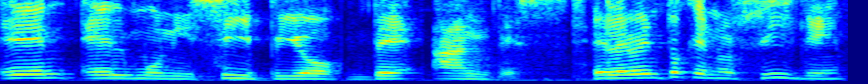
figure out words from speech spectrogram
en el municipio de Andes. El evento que nos sigue,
